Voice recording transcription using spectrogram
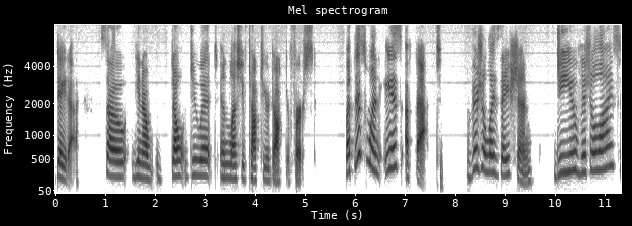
data. So, you know, don't do it unless you've talked to your doctor first. But this one is a fact. Visualization. Do you visualize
